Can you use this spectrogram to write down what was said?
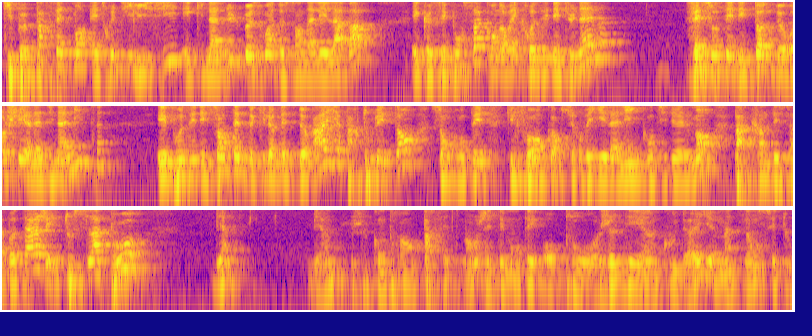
qui peut parfaitement être utile ici et qui n'a nul besoin de s'en aller là-bas? Et que c'est pour ça qu'on aurait creusé des tunnels, fait sauter des tonnes de rochers à la dynamite, et posé des centaines de kilomètres de rails par tous les temps, sans compter qu'il faut encore surveiller la ligne continuellement par crainte des sabotages, et tout cela pour... Bien, bien, je comprends parfaitement, j'étais monté pour jeter un coup d'œil, maintenant c'est tout.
